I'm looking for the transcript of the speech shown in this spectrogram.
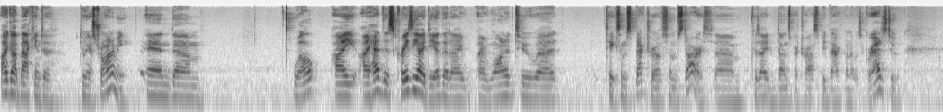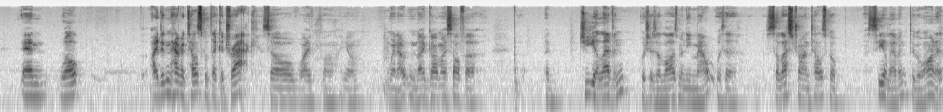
I got back into doing astronomy, and um, well, I I had this crazy idea that I I wanted to uh, take some spectra of some stars because I had done spectroscopy back when I was a grad student, and well, I didn't have a telescope that could track, so I well, you know went out and I got myself a a G11, which is a Losmandy mount with a Celestron telescope, a C11 to go on it,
